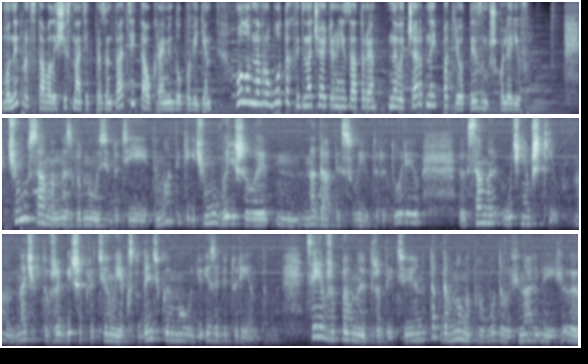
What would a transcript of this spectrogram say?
Вони представили 16 презентацій та окремі доповіді. Головне в роботах відзначають організатори невичерпний патріотизм школярів. Чому саме ми звернулися до цієї тематики і чому вирішили надати свою територію е, саме учням шкіл? Ну, начебто вже більше працюємо як студентською молоддю і з абітурієнтами. Це є вже певною традицією. Не так давно ми проводили фінальний е,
